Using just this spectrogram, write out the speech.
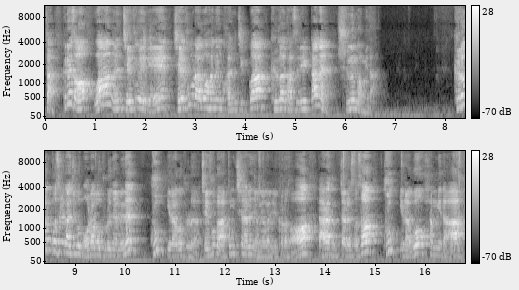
자, 그래서 왕은 제후에게 제후라고 하는 관직과 그가 다스릴 땅을 주는 겁니다. 그런 곳을 가지고 뭐라고 부르냐면은 국이라고 불러요. 제후가 통치하는 영역을 일컬어서 나라 국자를 써서 국이라고 합니다.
